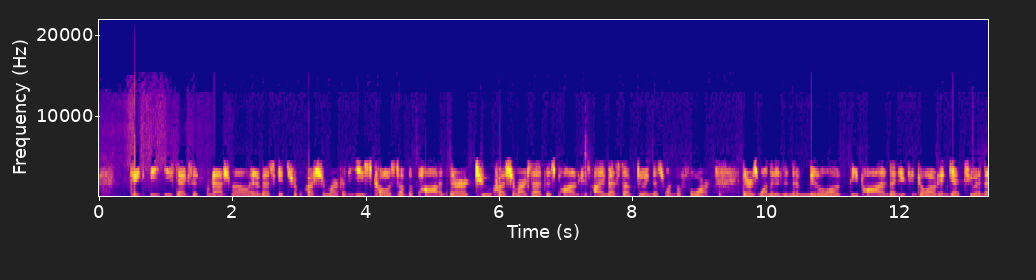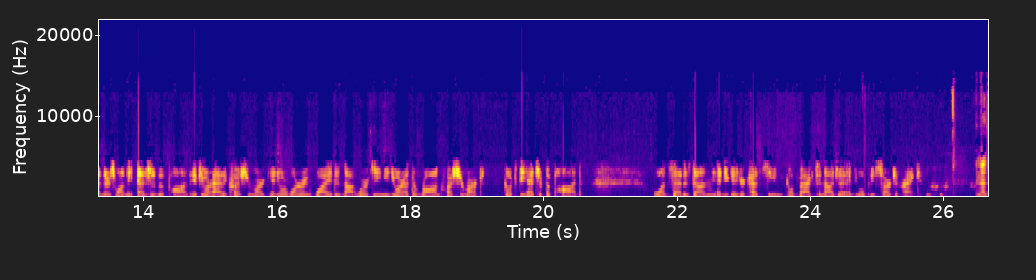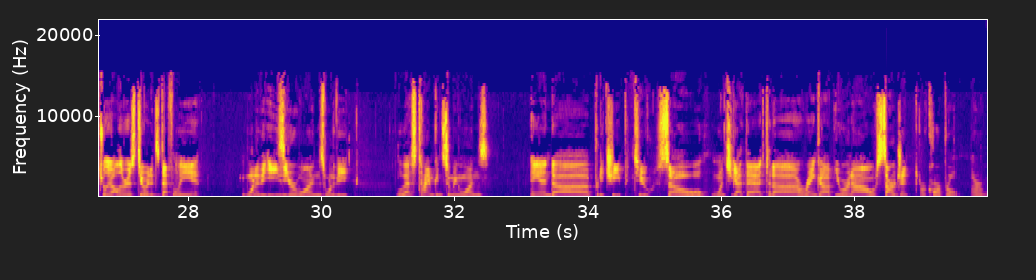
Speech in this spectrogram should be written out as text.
take the east exit from Nashville and investigate the triple question mark on the east coast of the pond. There are two question marks at this pond because I messed up doing this one before. There's one that is in the middle of the pond that you can go out and get to, and then there's one on the edge of the pond. If you are at a question mark and you are wondering why it is not working, you are at the wrong question mark. Go to the edge of the pond. Once that is done and you get your cutscene, go back to Naja and you will be sergeant rank. and that's really all there is to it. It's definitely one of the easier ones, one of the less time consuming ones, and uh, pretty cheap too. So once you got that, ta-da! Rank up. You are now sergeant or corporal or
